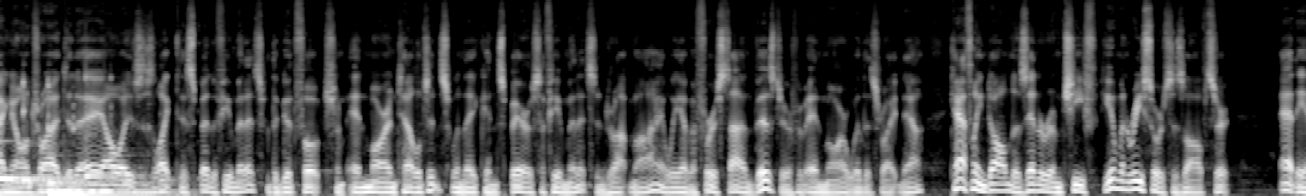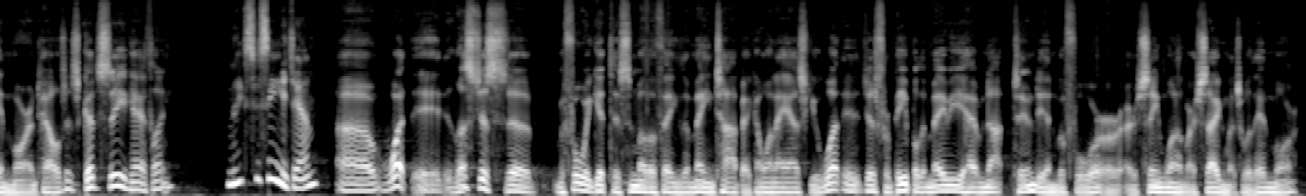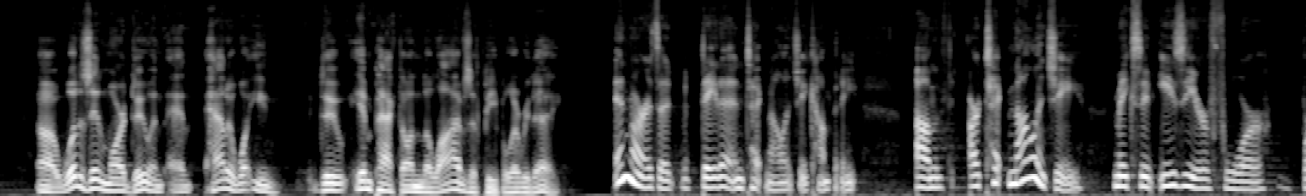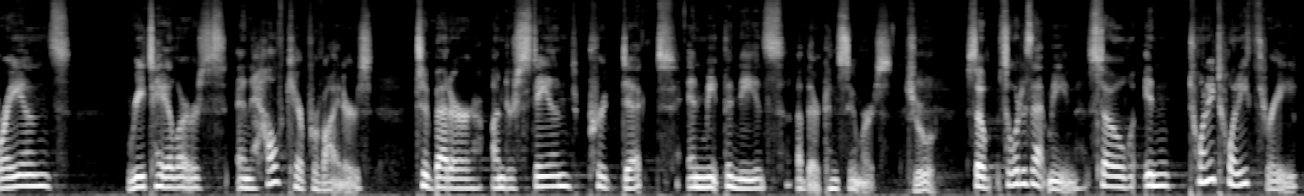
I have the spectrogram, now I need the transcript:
Back on Triad Today. I always like to spend a few minutes with the good folks from Inmar Intelligence when they can spare us a few minutes and drop by. And we have a first time visitor from Inmar with us right now. Kathleen Dalton is Interim Chief Human Resources Officer at Inmar Intelligence. Good to see you, Kathleen. Nice to see you, Jim. Uh, what? Uh, let's just uh, before we get to some other things, the main topic I want to ask you. What? Uh, just for people that maybe you have not tuned in before or, or seen one of our segments with Inmar, uh, what does Inmar do, and, and how do what you do impact on the lives of people every day? Inmar is a data and technology company. Um, our technology makes it easier for brands, retailers, and healthcare providers to better understand, predict, and meet the needs of their consumers. Sure. So, so what does that mean? So, in 2023,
